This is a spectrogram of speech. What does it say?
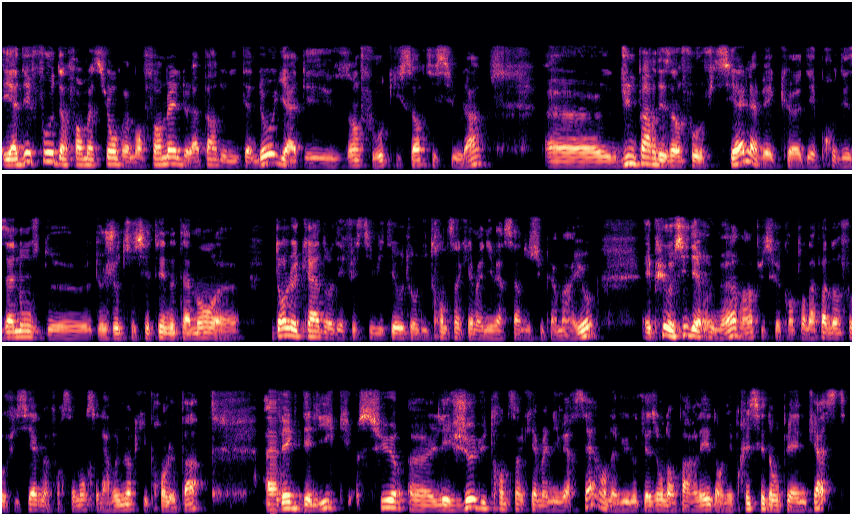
Et à défaut d'informations vraiment formelles de la part de Nintendo, il y a des infos qui sortent ici ou là. Euh, d'une part, des infos officielles avec euh, des, annonces de, jeux de société, notamment euh, dans le cadre des festivités autour du 35e anniversaire de Super Mario. Et puis aussi des rumeurs, hein, puisque quand on n'a pas d'infos officielles, ben forcément c'est la rumeur qui prend le pas, avec des leaks sur les jeux du 35e anniversaire. On a eu l'occasion d'en parler dans les précédents PNcast,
